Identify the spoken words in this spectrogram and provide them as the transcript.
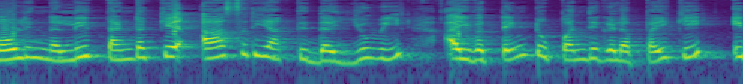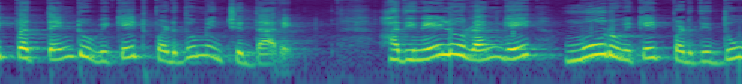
ಬೌಲಿಂಗ್ನಲ್ಲಿ ತಂಡಕ್ಕೆ ಆಸರಿಯಾಗ್ತಿದ್ದ ಯುವಿ ಐವತ್ತೆಂಟು ಪಂದ್ಯಗಳ ಪೈಕಿ ಇಪ್ಪತ್ತೆಂಟು ವಿಕೆಟ್ ಪಡೆದು ಮಿಂಚಿದ್ದಾರೆ. ಹದಿನೇಳು ರನ್ಗೆ ಮೂರು ವಿಕೆಟ್ ಪಡೆದಿದ್ದು,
